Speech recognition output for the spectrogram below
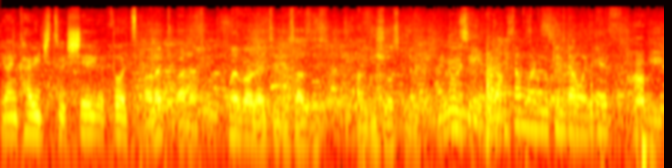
You're encouraged to share your thoughts. I'd like to add that whoever writing this has this ambitious I know there's someone looking down on earth. Probably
